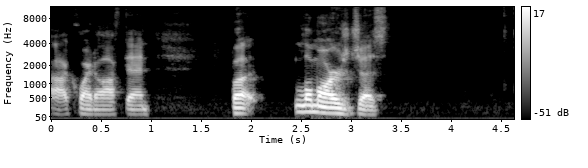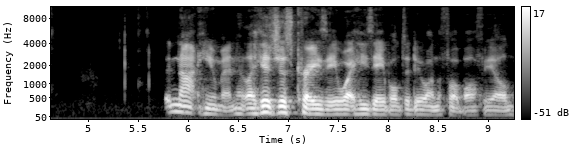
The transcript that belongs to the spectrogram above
uh, quite often. But Lamar's just not human. Like it's just crazy what he's able to do on the football field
